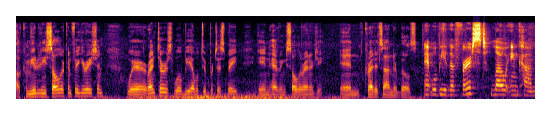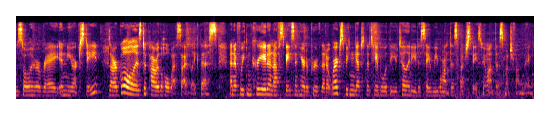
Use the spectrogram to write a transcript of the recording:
a community solar configuration where renters will be able to participate in having solar energy and credits on their bills. It will be the first low-income solar array in New York State. Our goal is to power the whole west side like this. And if we can create enough space in here to prove that it works, we can get to the table with the utility to say we want this much space, we want this much funding.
